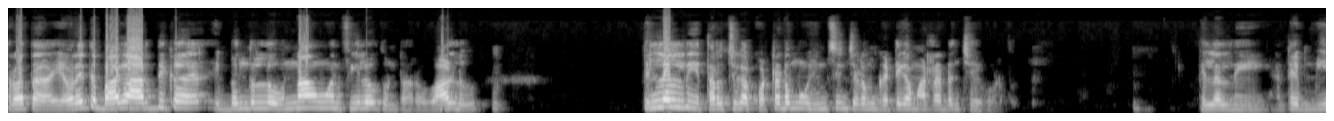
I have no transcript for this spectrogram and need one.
తర్వాత ఎవరైతే బాగా ఆర్థిక ఇబ్బందుల్లో ఉన్నాము అని ఫీల్ అవుతుంటారో వాళ్ళు. పిల్లల్ని తరచుగా కొట్టడము హింసించడం గట్టిగా మాట్లాడడం చేయకూడదు. పిల్లల్ని అంటే మీ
